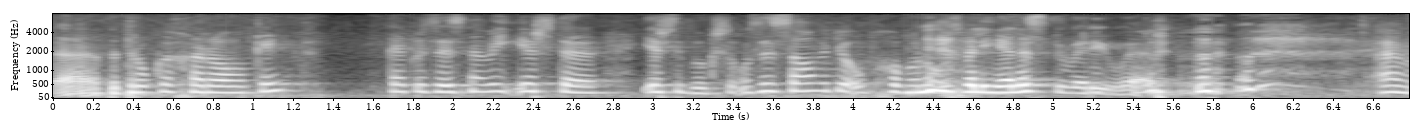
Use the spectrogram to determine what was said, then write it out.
uh, betrokke geraak het? Kyk, ons is nou die eerste eerste boek. So ons is saam met jou opgewonde. Ons wil die hele storie hoor. Ehm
